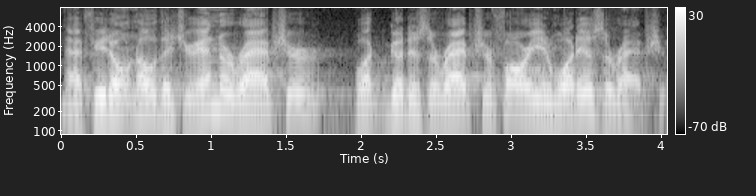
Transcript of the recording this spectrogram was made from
Now, if you don't know that you're in the rapture, what good is the rapture for you and what is the rapture?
